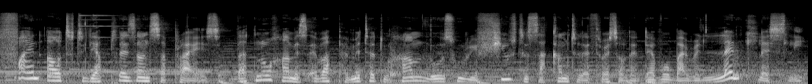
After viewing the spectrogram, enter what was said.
find out to their pleasant surprise that no harm is ever permitted to harm those who refuse to succumb to the threats of the devil by relentlessly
